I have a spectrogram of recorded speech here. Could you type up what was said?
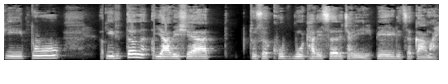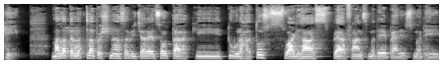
की तू कीर्तन या विषयात तुझं खूप मोठा रिसर्च आणि पीएचडीचं काम आहे. मला त्यातला प्रश्न असा विचारायचा होता की तू राहतोस वाढलास पॅ फ्रान्समध्ये पॅरिसमध्ये?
